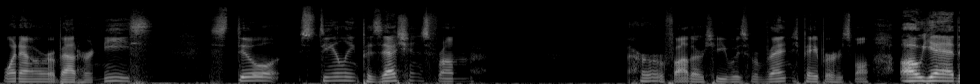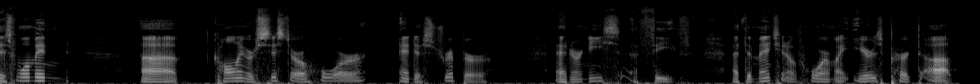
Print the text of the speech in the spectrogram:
One hour about her niece still stealing possessions from her father. She was revenge paper, her small. Oh, yeah, this woman uh, calling her sister a whore and a stripper, and her niece a thief. At the mention of whore, my ears perked up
